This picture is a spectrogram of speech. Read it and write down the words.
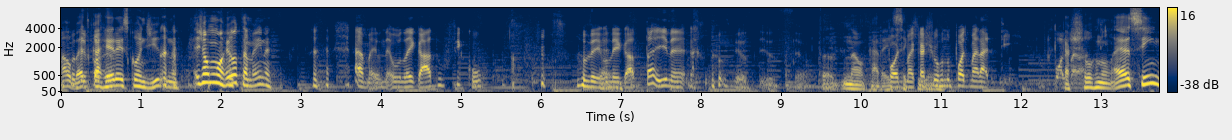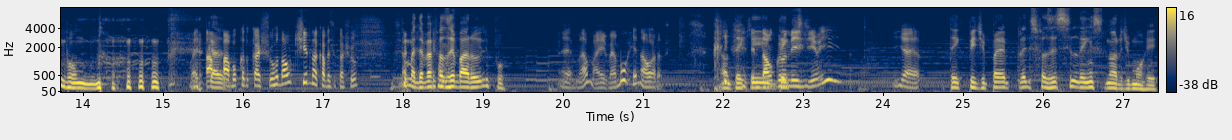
Ah, o Beto Carreiro é escondido, né? Ele já morreu também, né? É, mas o, legado ficou. O, le- É. o legado tá aí, né? Meu Deus do céu. Não, cara, Pode, isso mas aqui... cachorro não pode mais latir. Não pode mais Cachorro não... É sim, vamos... Vai tapar a boca do cachorro, dar um tiro na cabeça do cachorro. Não, mas deve fazer barulho, pô. É, não, mas vai morrer na hora. Não, tem que... Ele dá um tem que- grunhidinho e. E já era. Tem que pedir pra, pra eles fazer silêncio na hora de morrer.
